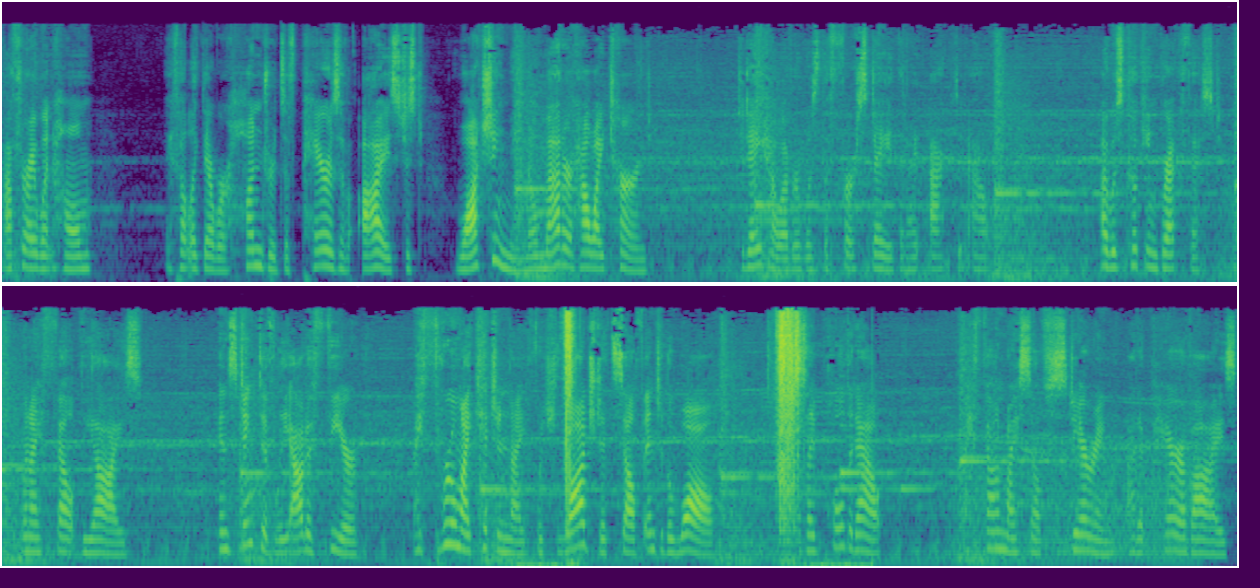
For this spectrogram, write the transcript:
After I went home, it felt like there were hundreds of pairs of eyes just watching me no matter how I turned. Today, however, was the first day that I acted out. I was cooking breakfast when I felt the eyes. Instinctively, out of fear, I threw my kitchen knife, which lodged itself into the wall. As I pulled it out, I found myself staring at a pair of eyes,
